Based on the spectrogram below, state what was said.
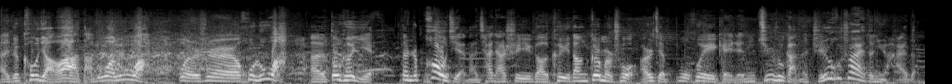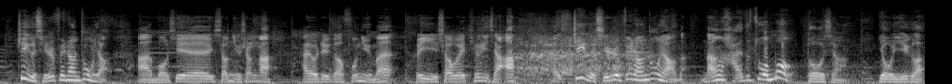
哎，就抠脚啊，打撸啊撸啊，或者是互撸啊，呃，都可以。但是炮姐呢，恰恰是一个可以当哥们儿处，而且不会给人拘束感的直率的女孩子。这个其实非常重要啊！某些小女生啊，还有这个腐女们，可以稍微听一下啊。呃，这个其实非常重要的，男孩子做梦都想有一个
